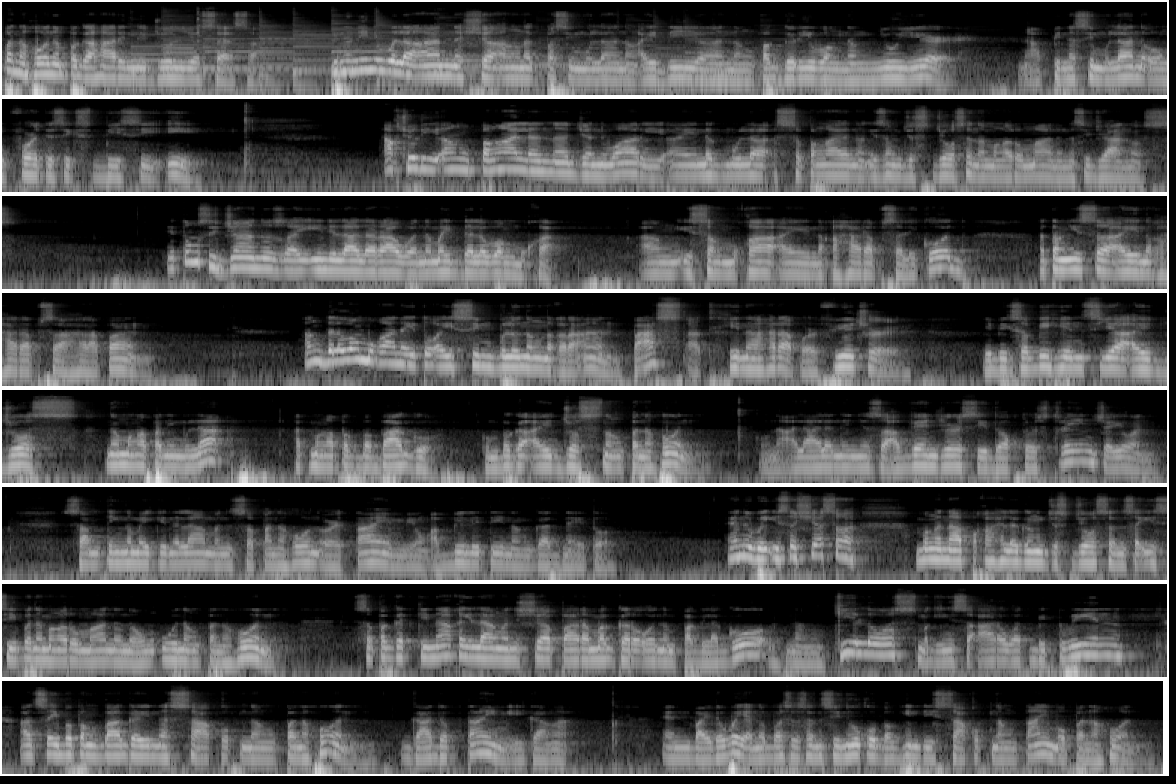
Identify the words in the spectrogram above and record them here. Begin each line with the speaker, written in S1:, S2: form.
S1: Panahon ng paghahari ni Julius Caesar, pinaniniwalaan na siya ang nagpasimula ng idea ng pagdiriwang ng New Year na pinasimula noong 46 BCE. Actually, ang pangalan na January ay nagmula sa pangalan ng isang Diyos-Diyosa ng mga Romano na si Janus. Itong si Janus ay inilalarawan na may dalawang muka. Ang isang muka ay nakaharap sa likod at ang isa ay nakaharap sa harapan. Ang dalawang mukha na ito ay simbolo ng nakaraan, past at hinaharap or future. Ibig sabihin siya ay Diyos ng mga panimula at mga pagbabago. Kumbaga ay Diyos ng panahon. Kung naalala ninyo sa Avengers si Doctor Strange, ayon. Something na may kinalaman sa panahon or time, yung ability ng God na ito. Anyway, isa siya sa mga napakahalagang Diyos-Diyosan sa isipan ng mga Romano noong unang panahon sapagkat kinakailangan siya para magkaroon ng paglago, ng kilos, maging sa araw at between, at sa iba pang bagay na sakop ng panahon. God of time, ika nga. And by the way, ano ba sa San Sinuko bang hindi sakop ng time o panahon?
